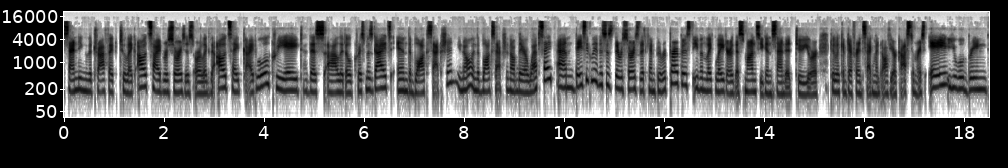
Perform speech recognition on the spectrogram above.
sending the traffic to like outside resources or like the outside guide, we will create this uh, little Christmas guides in the blog section, you know, in the blog section of their website. And basically, this is the resource that can be repurposed even like later this month. You can send it to your, to like a different segment of your customers. A, you will bring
